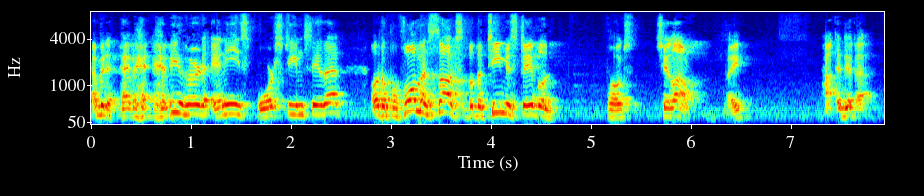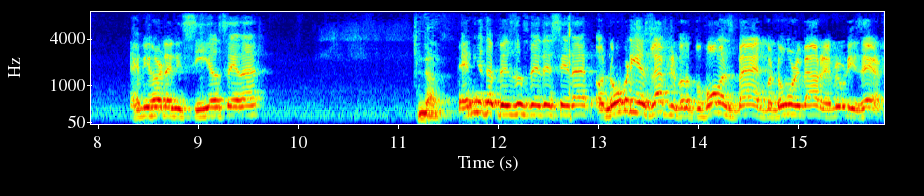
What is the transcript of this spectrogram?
I mean, have, have you heard any sports team say that? Oh, the performance sucks, but the team is stable. Folks, chill out, right? Have you heard any CEO say that? No. Any other business where they say that? Or nobody has left it, but the performance is bad, but don't worry about it, everybody's there.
